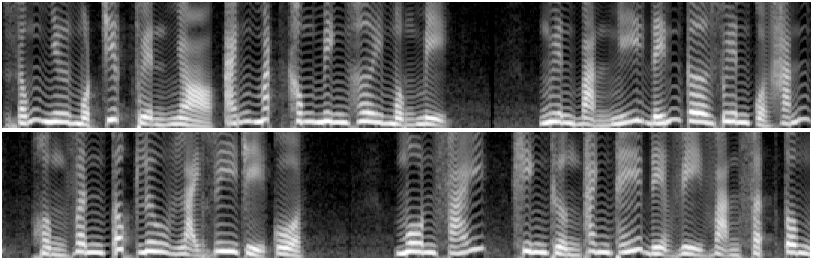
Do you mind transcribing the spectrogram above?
Giống như một chiếc thuyền nhỏ ánh mắt không minh hơi mộng mị. Nguyên bản nghĩ đến cơ duyên của hắn Hồng Vân Cốc lưu lại di chỉ của môn phái, khinh thường thanh thế địa vị vạn Phật Tông.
